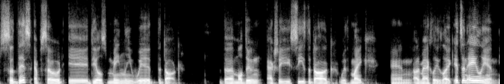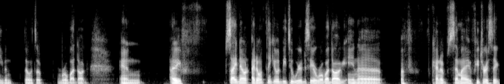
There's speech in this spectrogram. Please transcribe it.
So this episode it deals mainly with the dog. The Muldoon actually sees the dog with Mike and automatically is like, "It's an alien," even though it's a robot dog. And I, f- side note, I don't think it would be too weird to see a robot dog in a, a f- kind of semi-futuristic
